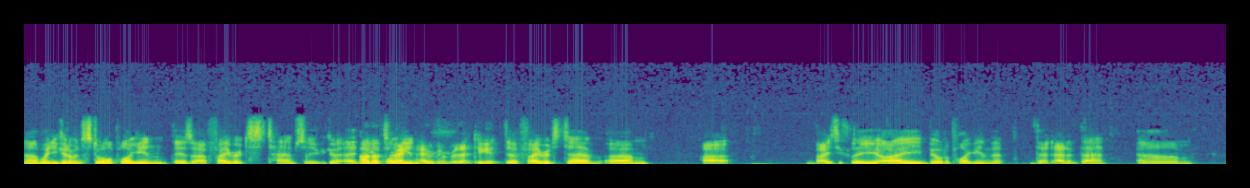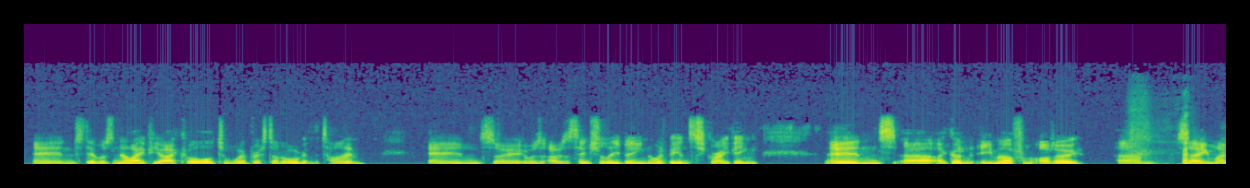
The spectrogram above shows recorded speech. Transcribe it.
Uh, when you go to install a plugin, there's a favorites tab. So if you go add Oh, new that's right. plugin, I remember that ticket. the favorites tab. Um, uh, basically, I built a plugin that, that added that, um, and there was no API call to WordPress.org at the time, and so it was I was essentially being naughty and scraping, and uh, I got an email from Otto um, saying my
